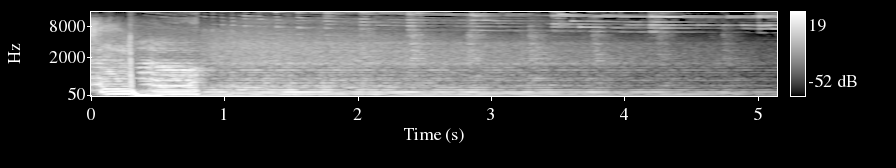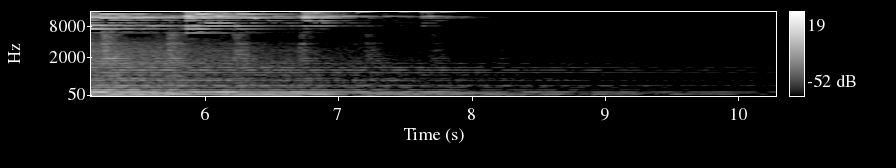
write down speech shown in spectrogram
Slow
